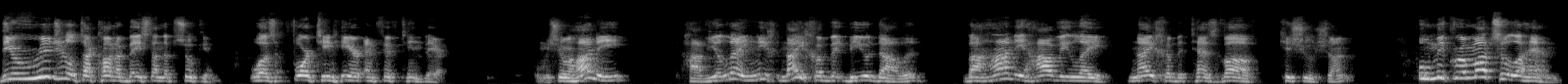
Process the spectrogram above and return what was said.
The original takana based on the psukim was 14 here and 15 there. Havyale naicha biyudalid vahani havile naicha betezvav kishushan umikramatzu lahem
